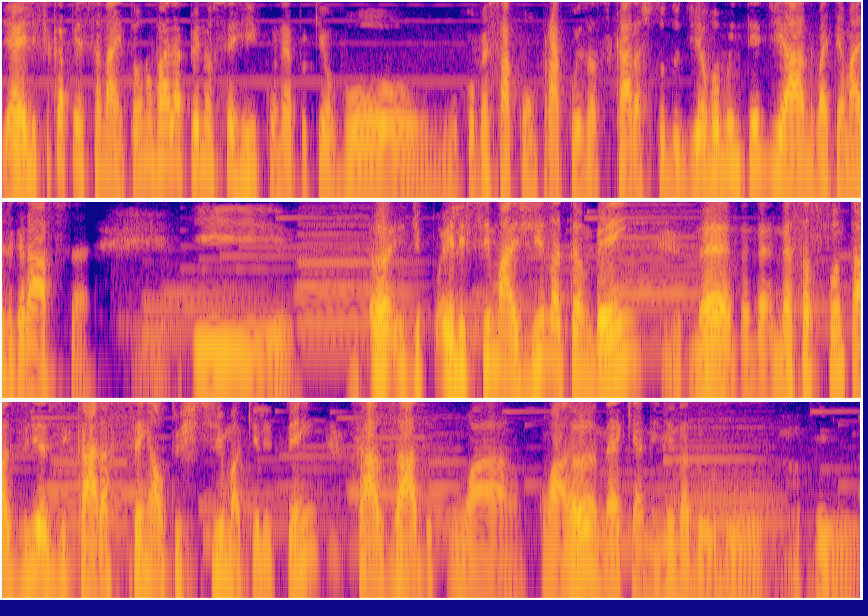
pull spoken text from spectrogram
e aí ele fica pensando, ah, então não vale a pena eu ser rico, né? Porque eu vou, vou começar a comprar coisas caras todo dia, eu vou me entediar, não vai ter mais graça. E ele se imagina também, né, nessas fantasias de cara sem autoestima que ele tem, casado com a, com a Anne, né, que é a menina do, do, do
